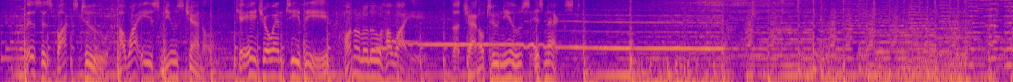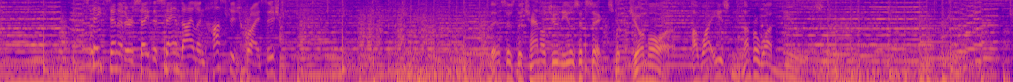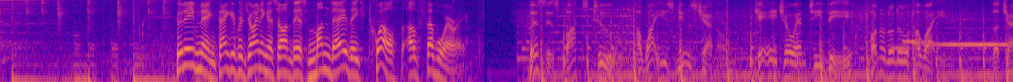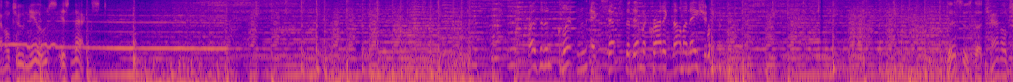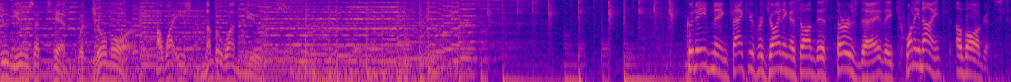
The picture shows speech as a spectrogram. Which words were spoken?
This is Fox 2, Hawaii's news channel. KHON TV, Honolulu, Hawaii. The Channel 2 News is next. State senators say the Sand Island hostage crisis. This is the Channel 2 News at 6 with Joe Moore, Hawaii's number one news. Good evening. Thank you for joining us on this Monday, the 12th of February. This is Fox 2, Hawaii's news channel. KHON TV, Honolulu, Hawaii. The Channel 2 News is next. President Clinton accepts the Democratic nomination. This is the Channel 2 News at 10 with Joe Moore, Hawaii's number one news. Good evening. Thank you for joining us on this Thursday, the 29th of August.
